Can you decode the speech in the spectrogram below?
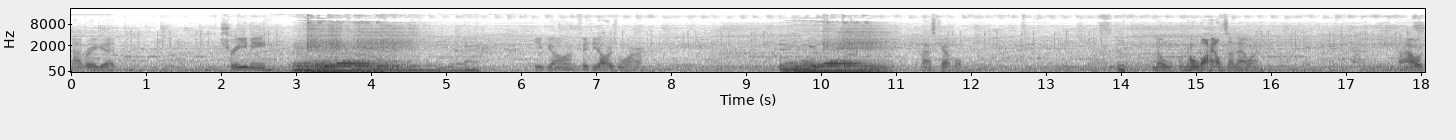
Not very good. Tree me. Keep going. Fifty dollars more. Last couple. No, no wilds on that one. Ouch.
